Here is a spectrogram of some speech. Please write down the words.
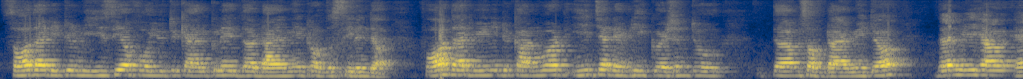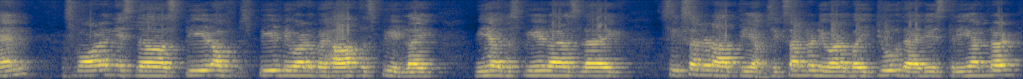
so that it will be easier for you to calculate the diameter of the cylinder. For that we need to convert each and every equation to terms of diameter. Then we have n small n is the speed of speed divided by half the speed. Like we have the speed as like 600 rpm 600 divided by 2 that is 300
